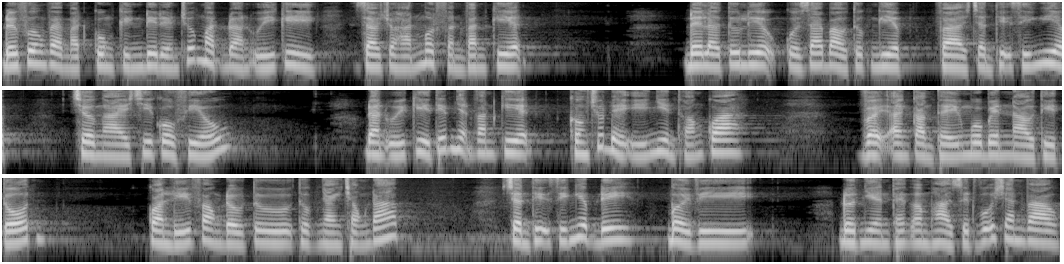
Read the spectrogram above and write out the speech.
Đối phương vẻ mặt cung kính đi đến trước mặt đoàn úy kỳ, giao cho hắn một phần văn kiện. Đây là tư liệu của Gia Bảo Thực nghiệp và Trần Thị Xí nghiệp, chờ ngài chi cổ phiếu. Đoàn úy kỳ tiếp nhận văn kiện, không chút để ý nhìn thoáng qua. Vậy anh cảm thấy mua bên nào thì tốt? Quản lý phòng đầu tư thực nhanh chóng đáp. Trần Thị Xí nghiệp đi, bởi vì... Đột nhiên thanh âm Hà Duyệt Vũ chen vào.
